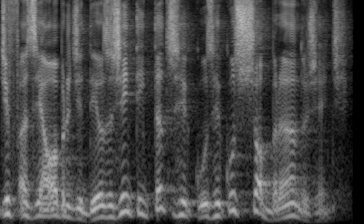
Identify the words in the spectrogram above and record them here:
de fazer a obra de Deus, a gente tem tantos recursos, recursos sobrando, gente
